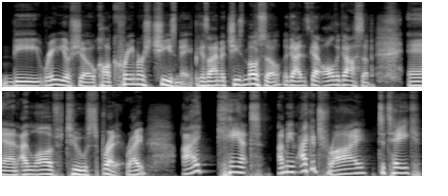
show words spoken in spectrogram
the radio show called Kramer's Chisme because I'm a chismoso, the guy that's got all the gossip, and I love to spread it, right? I can't, I mean, I could try to take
